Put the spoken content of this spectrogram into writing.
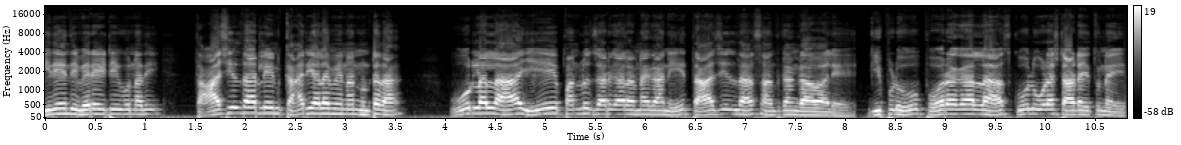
గిదేంది వెరైటీగా ఉన్నది? తహసీల్దార్ లేని కార్యాలయం ఏమన్నా ఉంటుందా? ఊర్లల్లా ఏ పనులు జరగాలన్నా కానీ తహసీల్దార్ సంతకం కావాలి. ఇప్పుడు పోరగాళ్ళ స్కూల్ కూడా స్టార్ట్ అవుతున్నాయి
